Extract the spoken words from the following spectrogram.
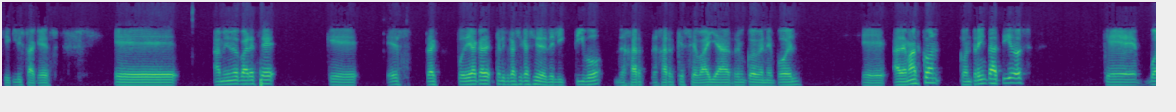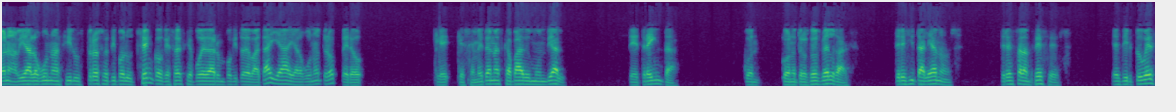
ciclista que es. Eh, a mí me parece que es podría calificarse casi de delictivo dejar, dejar que se vaya Remco de Benepoel. Eh, además, con, con 30 tíos que, bueno, había alguno así lustroso tipo Lutsenko, que sabes que puede dar un poquito de batalla y algún otro, pero que, se meta en una escapada de un mundial de 30 con, con otros dos belgas, tres italianos, tres franceses. Es decir, tú ves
